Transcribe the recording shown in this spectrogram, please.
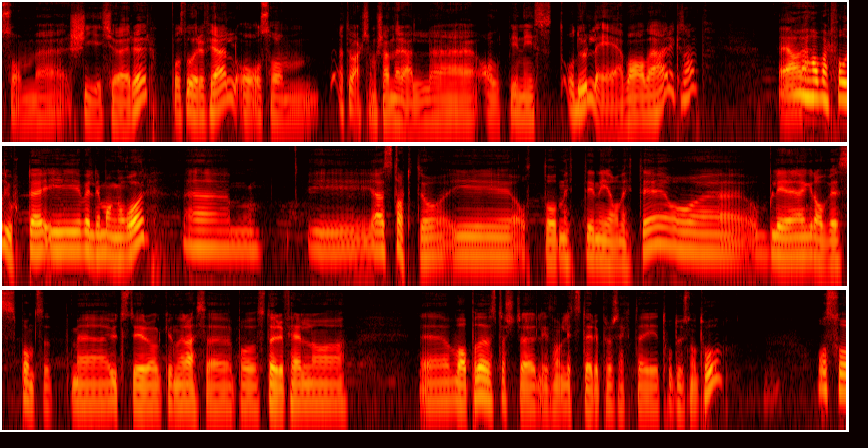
som skikjører på store fjell, og som, etter hvert som generell alpinist. Og du lever av det her, ikke sant? Ja, jeg har i hvert fall gjort det i veldig mange år. Um, jeg startet jo i 98-99 og, og, ble gradvis sponset med utstyr og kunne reise på større fjell. Og eh, var på det største, liksom, litt større prosjektet i 2002. Og så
